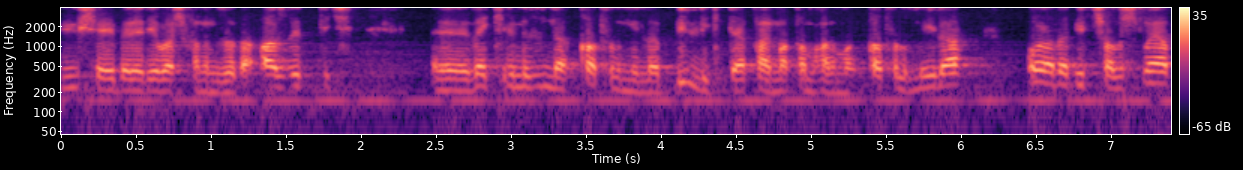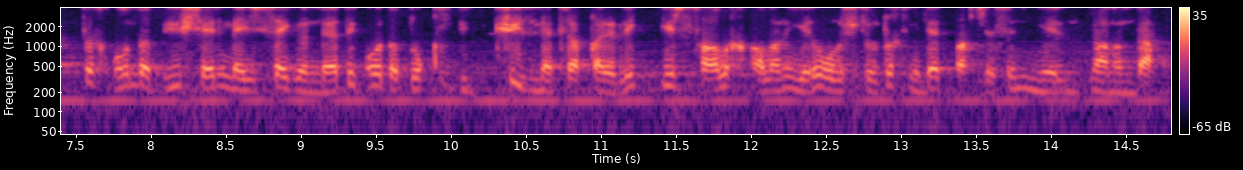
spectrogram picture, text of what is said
Büyükşehir Belediye Başkanımıza da arz ettik. Ee, vekilimizin de katılımıyla birlikte, kaymakam hanımın katılımıyla orada bir çalışma yaptık. Onu da Büyükşehir Meclis'e gönderdik. Orada 9200 metrekarelik bir sağlık alanı yeri oluşturduk Millet Bahçesi'nin yanında.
